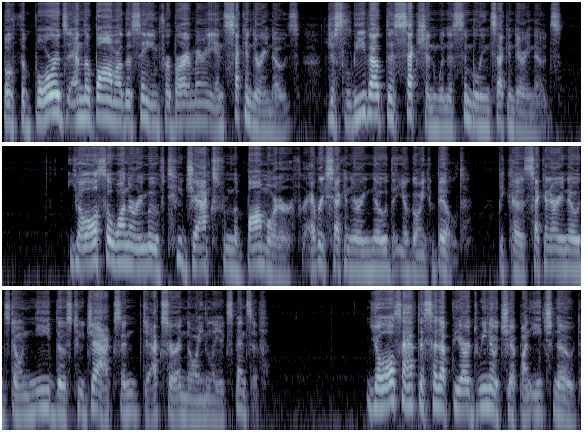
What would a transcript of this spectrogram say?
Both the boards and the BOM are the same for primary and secondary nodes. Just leave out this section when assembling secondary nodes. You'll also want to remove two jacks from the BOM order for every secondary node that you're going to build, because secondary nodes don't need those two jacks and jacks are annoyingly expensive. You'll also have to set up the Arduino chip on each node,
